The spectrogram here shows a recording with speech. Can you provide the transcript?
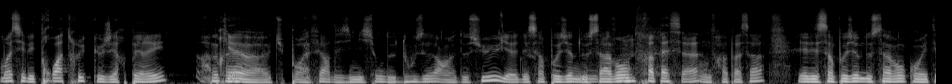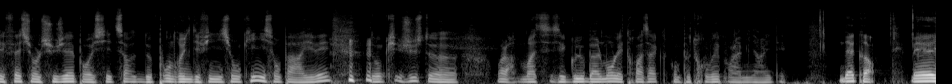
moi c'est les trois trucs que j'ai repérés. Après, euh, tu pourrais faire des émissions de 12 heures hein, dessus. Il y a des symposiums de On savants ne fera pas ça. on ne fera pas ça. Il y a des symposiums de savants qui ont été faits sur le sujet pour essayer de, de pondre une définition qui n'y sont pas arrivés. Donc juste, euh, voilà, moi c'est globalement les trois actes qu'on peut trouver pour la minéralité. D'accord. Mais euh,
